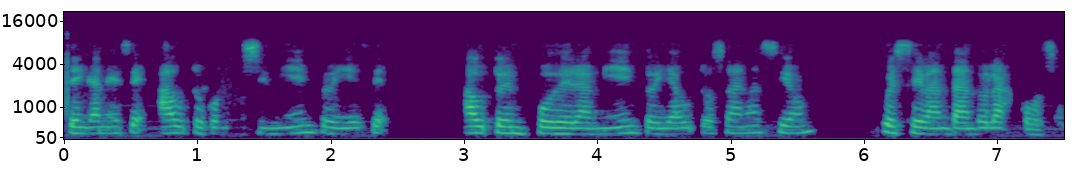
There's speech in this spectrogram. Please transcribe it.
tengan ese autoconocimiento y ese autoempoderamiento y autosanación, pues se van dando las cosas.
